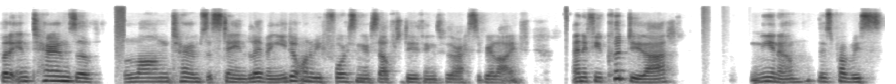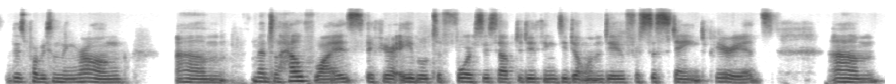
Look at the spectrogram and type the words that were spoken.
But in terms of long term sustained living, you don't want to be forcing yourself to do things for the rest of your life. And if you could do that, you know, there's probably there's probably something wrong um, mental health wise if you're able to force yourself to do things you don't want to do for sustained periods. Um,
